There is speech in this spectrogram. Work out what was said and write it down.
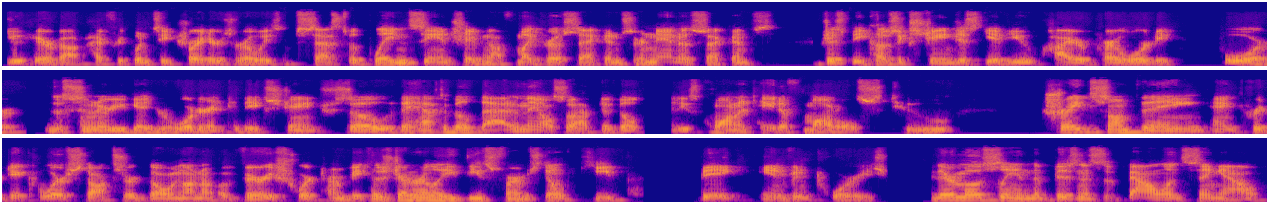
you hear about high frequency traders are always obsessed with latency and shaving off microseconds or nanoseconds just because exchanges give you higher priority for the sooner you get your order into the exchange so they have to build that and they also have to build these quantitative models to trade something and predict where stocks are going on a, a very short term because generally these firms don't keep big inventories. They're mostly in the business of balancing out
